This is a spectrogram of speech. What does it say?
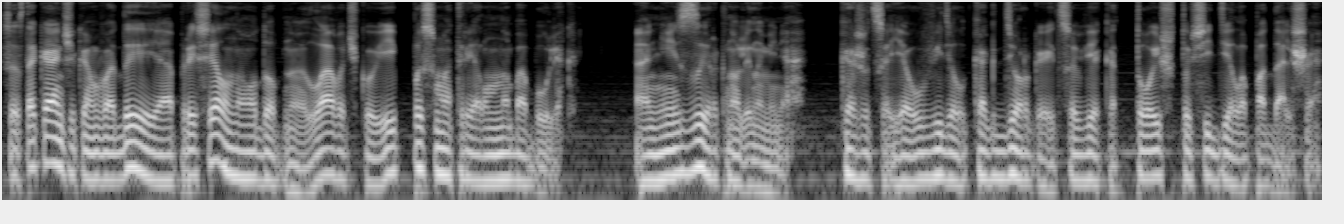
Со стаканчиком воды я присел на удобную лавочку и посмотрел на бабулек. Они зыркнули на меня. Кажется, я увидел, как дергается века той, что сидела подальше.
